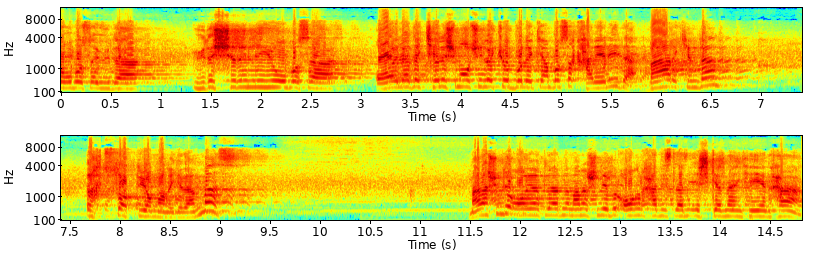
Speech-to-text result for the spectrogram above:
yo'q bo'lsa uyda, uyda shirinlik yo'q bo'lsa, oilada kelishmovchiliklar ko'p bo'layotgan bo'lsa, qaraylik-da, bari kimdan? iqtisodni yomonligidan emas. Mana shunday oyatlarni, mana shunday bir og'ir hadislarni eshitgandan keyin ham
